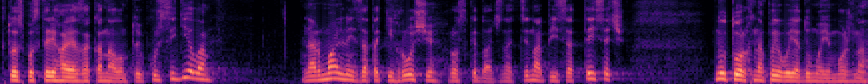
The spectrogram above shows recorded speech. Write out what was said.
Хто спостерігає за каналом, той в курсі діла. Нормальний за такі гроші розкидач. Ціна 50 тисяч. Ну, торг на пиво, я думаю, можна,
